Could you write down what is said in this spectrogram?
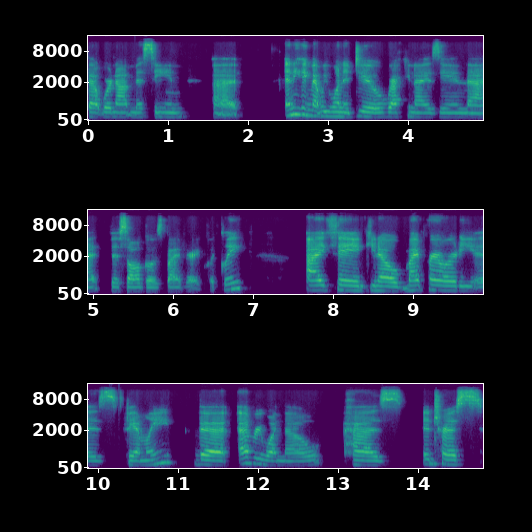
that we're not missing uh, anything that we want to do, recognizing that this all goes by very quickly. I think, you know, my priority is family. The everyone though has interests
